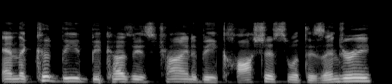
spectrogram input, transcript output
and that could be because he's trying to be cautious with his injury,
